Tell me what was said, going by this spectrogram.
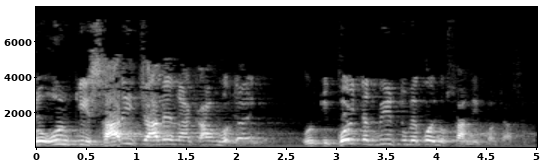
تو ان کی ساری چالیں ناکام ہو جائیں گی۔ ان کی کوئی تدبیر تمہیں کوئی نقصان نہیں پہنچا سکے۔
